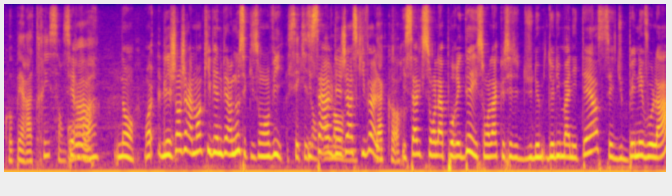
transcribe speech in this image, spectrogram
coopératrice, en C'est gros, rare. hein, Non, Moi, les gens généralement qui viennent vers nous, c'est qu'ils ont envie. c'est qu'ils Ils ont savent déjà envie. ce qu'ils veulent. D'accord. Ils savent qu'ils sont là pour aider, ils sont là que c'est de l'humanitaire, c'est du bénévolat.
